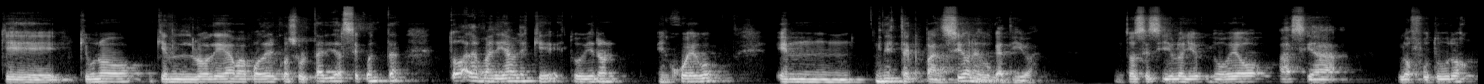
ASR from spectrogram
que, uno, quien lo lea, va a poder consultar y darse cuenta todas las variables que estuvieron en juego en, esta expansión educativa. Entonces, si yo lo, veo hacia los futuros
